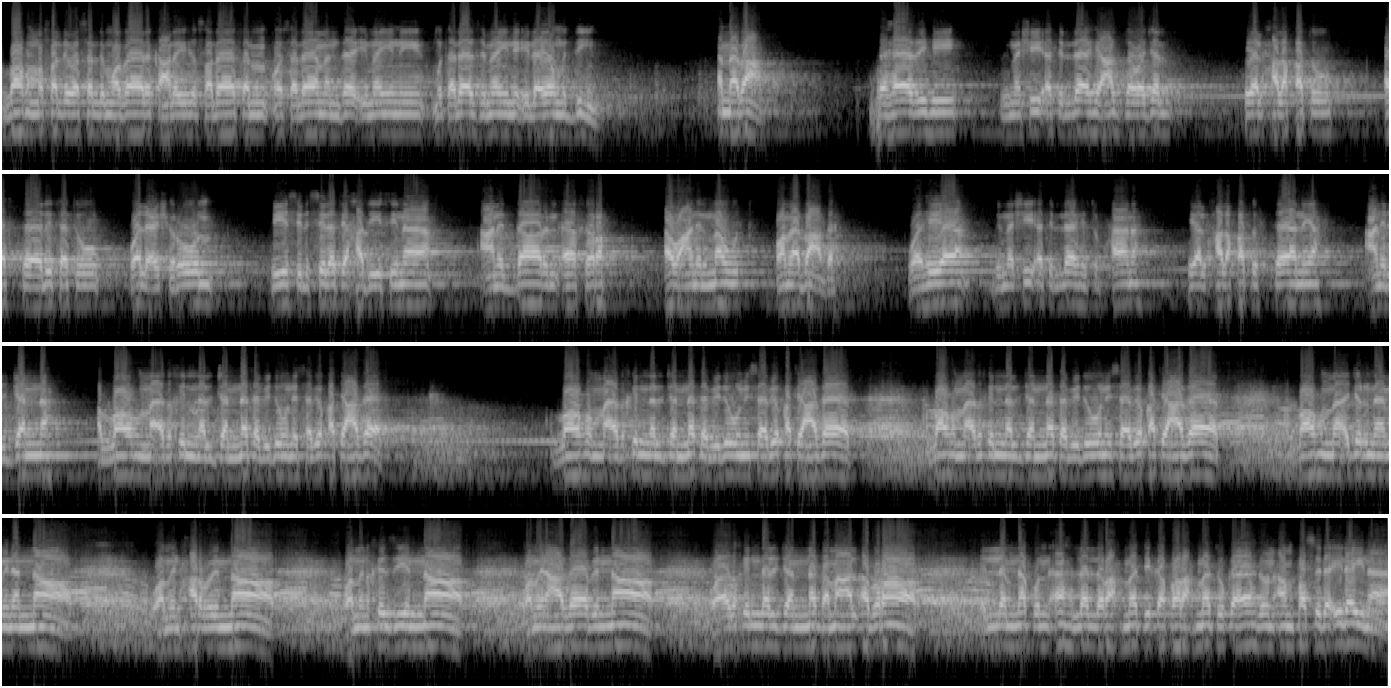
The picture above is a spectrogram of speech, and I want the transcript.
اللهم صل وسلم وبارك عليه صلاة وسلاما دائمين متلازمين إلى يوم الدين. أما بعد فهذه بمشيئة الله عز وجل هي الحلقة الثالثة والعشرون في سلسلة حديثنا عن الدار الآخرة أو عن الموت وما بعده وهي بمشيئة الله سبحانه هي الحلقة الثانية عن الجنة. اللهم أدخلنا الجنة بدون سابقة عذاب. اللهم أدخلنا الجنة بدون سابقة عذاب. اللهم أدخلنا الجنة بدون سابقة عذاب. اللهم أجرنا من النار ومن حر النار ومن خزي النار ومن عذاب النار. وأدخلنا الجنة مع الأبرار. إن لم نكن أهلا لرحمتك فرحمتك أهل أن تصل إلينا.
